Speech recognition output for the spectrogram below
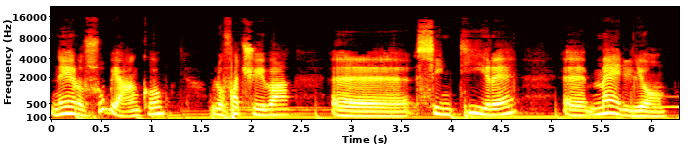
nero su bianco lo faceva eh, sentire eh, meglio,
